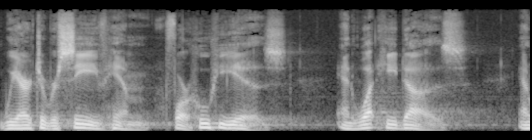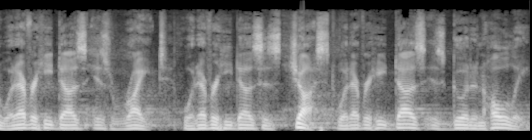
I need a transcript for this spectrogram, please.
We are to receive him for who he is and what he does. And whatever he does is right. Whatever he does is just. Whatever he does is good and holy.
